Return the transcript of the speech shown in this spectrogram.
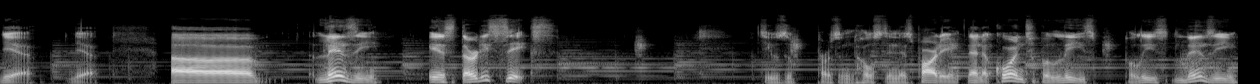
Yeah, yeah. Uh, Lindsay is 36. She was a person hosting this party, and according to police, police Lindsay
